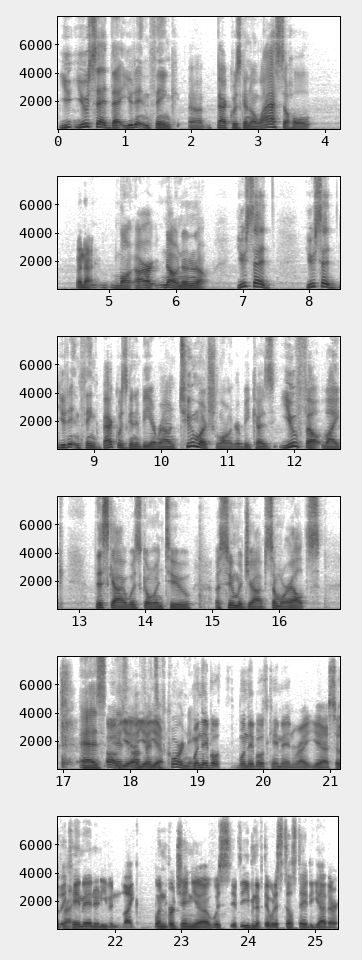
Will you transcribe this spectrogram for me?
You you said that you didn't think uh, Beck was going to last a whole Why not? long. Or, no, no, no, no. You said you said you didn't think Beck was going to be around too much longer because you felt like this guy was going to assume a job somewhere else as, Oh as yeah, offensive yeah, yeah. coordinator. When they both when they both came in, right? Yeah. So they Right. came in, and even like when Virginia was, if even if they would have still stayed together,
